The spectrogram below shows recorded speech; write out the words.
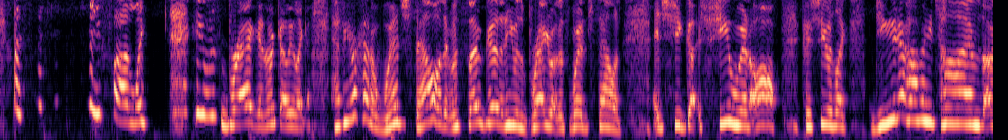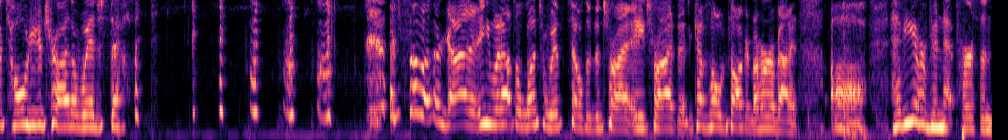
because he finally he was bragging because he's like, "Have you ever had a wedge salad? It was so good." And he was bragging about this wedge salad, and she got she went off because she was like, "Do you know how many times I've told you to try the wedge salad?" and some other guy that he went out to lunch with tells him to try it, and he tries it and comes home talking to her about it. Oh, have you ever been that person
